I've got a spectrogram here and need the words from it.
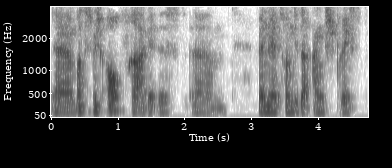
Ähm, was ich mich auch frage, ist, ähm, wenn du jetzt von dieser Angst sprichst,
